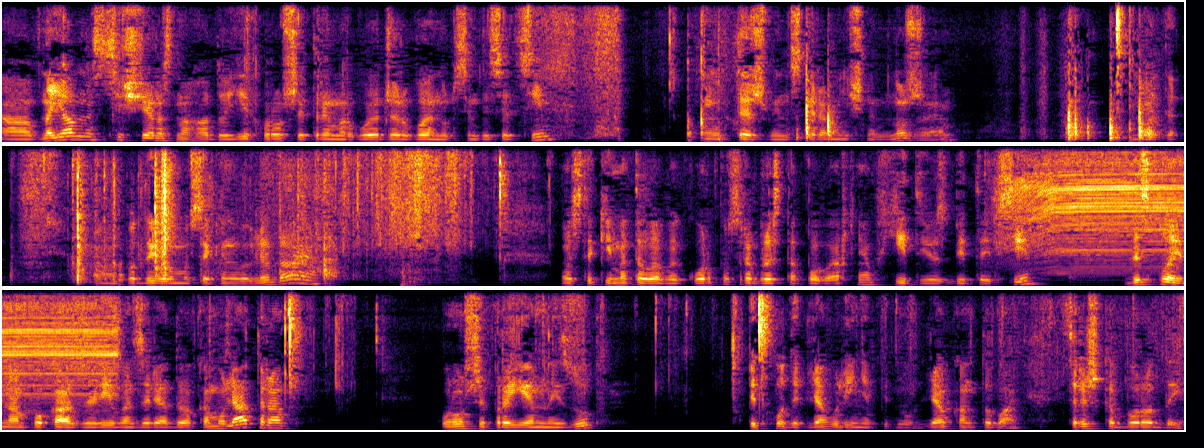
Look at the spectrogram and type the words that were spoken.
В наявності, ще раз нагадую, є хороший тример Voyager V077. Ну, Теж він з керамічним ножем. Давайте подивимося, як він виглядає. Ось такий металевий корпус, ребриста поверхня, вхід USB Type-C. Дисплей нам показує рівень заряду акумулятора. Хороший приємний зуб. Підходить для гоління під нуль, для окантувань, стрижка бороди,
